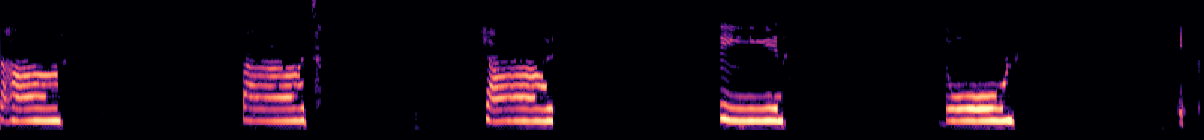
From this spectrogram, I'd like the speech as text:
सहा पाच। चार। तीन। दोन। एक।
